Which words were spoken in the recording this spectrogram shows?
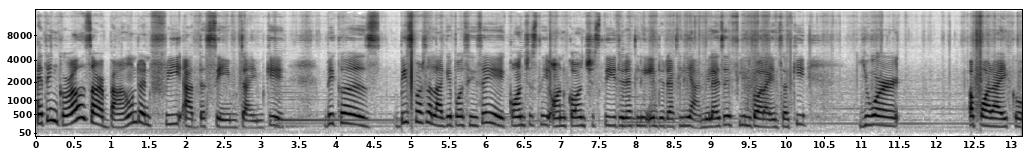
I think girls are bound and free at the same time. Okay? Because बिस वर्ष लागेपछि चाहिँ कन्सियसली अनकन्सियसली डिरेक्टली इन्डिरेक्टली हामीलाई चाहिँ फिल गराइन्छ कि युआर अ पढाइको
